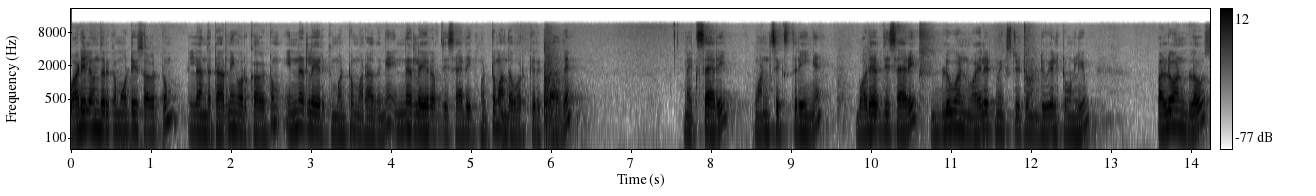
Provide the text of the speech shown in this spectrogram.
பாடியில் வந்து இருக்க மோட்டிவ்ஸ் ஆகட்டும் இல்லை அந்த டர்னிங் ஒர்க் ஆகட்டும் இன்னர் லேயருக்கு மட்டும் வராதுங்க. இன்னர் லேயர் ஆஃப் தி சாரீக்கு மட்டும் அந்த ஒர்க் இருக்காது. நெக்ஸ்ட் saree ஒன் சிக்ஸ் த்ரீங்க body of the saree blue and violet mixed tone dual டோன்லேயும் pallu and blouse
